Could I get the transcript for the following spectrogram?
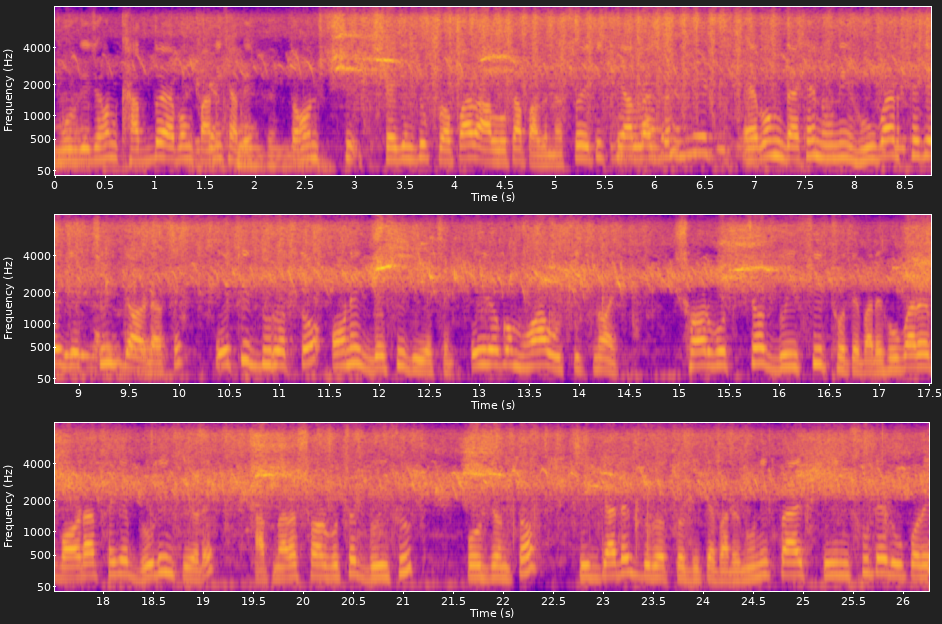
মুরগি যখন খাদ্য এবং পানি খাবে তখন সে- সে কিন্তু প্রপার আলোটা পাবে না। সো এটি খেয়াল রাখবেন। এবং দেখেন উনি হুবার থেকে যে চিক গার্ড আছে এটির দূরত্ব অনেক বেশি দিয়েছেন। এই রকম হওয়া উচিত নয়। সর্বোচ্চ দুই ফিট হতে পারে। হুবারের বর্ডার থেকে ব্রুডিং পিরিয়ডে আপনারা সর্বোচ্চ দুই ফুট পর্যন্ত চিক গার্ডের দূরত্ব দিতে পারেন। উনি প্রায় তিন ফুটের উপরে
